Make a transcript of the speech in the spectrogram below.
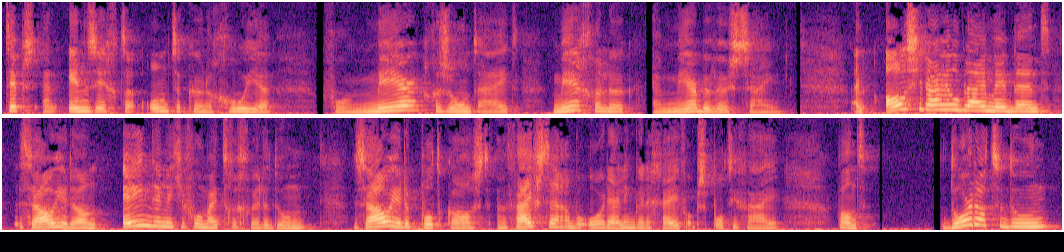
tips en inzichten om te kunnen groeien voor meer gezondheid, meer geluk en meer bewustzijn. En als je daar heel blij mee bent, zou je dan één dingetje voor mij terug willen doen? Zou je de podcast een 5 sterren beoordeling willen geven op Spotify? Want door dat te doen,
